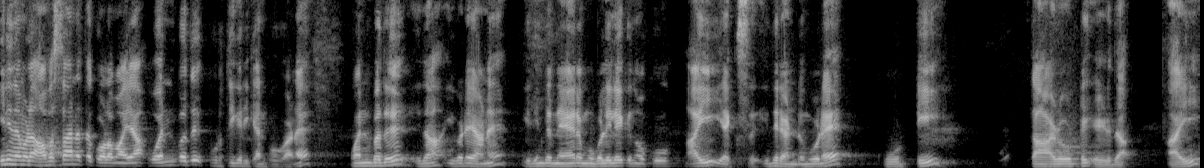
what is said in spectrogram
ഇനി നമ്മൾ അവസാനത്തെ കോളമായ ഒൻപത് പൂർത്തീകരിക്കാൻ പോവുകയാണ്. ഒൻപത് ഇതാ ഇവിടെയാണ്. ഇതിന്റെ നേരെ മുകളിലേക്ക് നോക്കൂ. ഐ എക്സ് ഇത് രണ്ടും കൂടെ കൂട്ടി താഴോട്ട് എഴുതാം. ഐ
